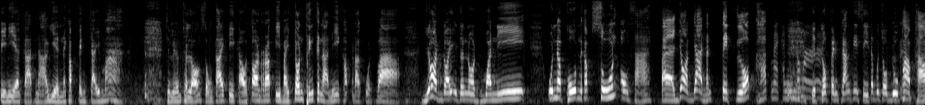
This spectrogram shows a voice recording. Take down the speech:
ปีนี้อากาศหนาวเย็นนะครับ เป็นใจมาก เฉลิมฉลองส่งท้ายปีเก่าต้อนรับปีใหม่จนถึงขนาดนี้ครับ ปรากฏว่า ยอดดอยอินทนนท์วันนี้ อุณหภูมินะครับศูนย์องศา แต่ยอดย่านนั้นติดลบครับแม่คันนี้ก็มาติดลบเป็นครั้งที่ 4 ท่านผู้ชมดูภาพข่าว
